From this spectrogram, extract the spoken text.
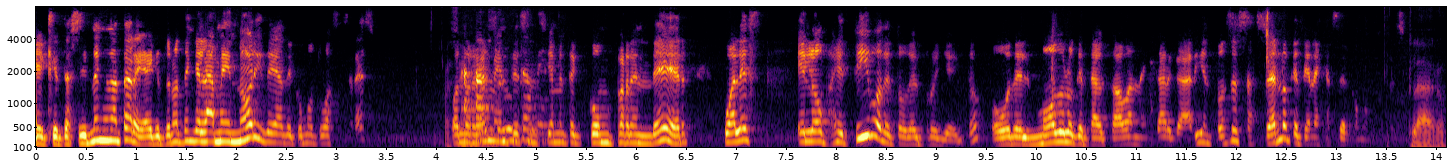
que, que te asignen una tarea y que tú no tengas la menor idea de cómo tú vas a hacer eso. Cuando realmente es sencillamente comprender cuál es el objetivo de todo el proyecto o del módulo que te acaban de encargar y entonces hacer lo que tienes que hacer como profesor. Claro.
